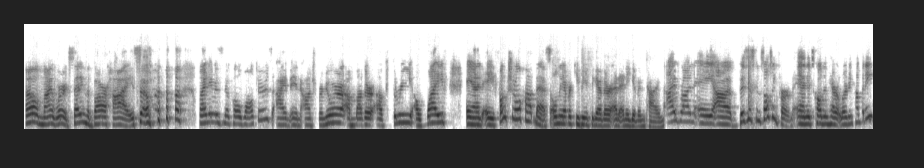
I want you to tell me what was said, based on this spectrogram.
Oh, my word, setting the bar high. So, my name is Nicole Walters. I'm an entrepreneur, a mother of three, a wife, and a functional hot mess, only ever keeping it together at any given time. I run a uh, business consulting firm, and it's called Inherit Learning Company.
